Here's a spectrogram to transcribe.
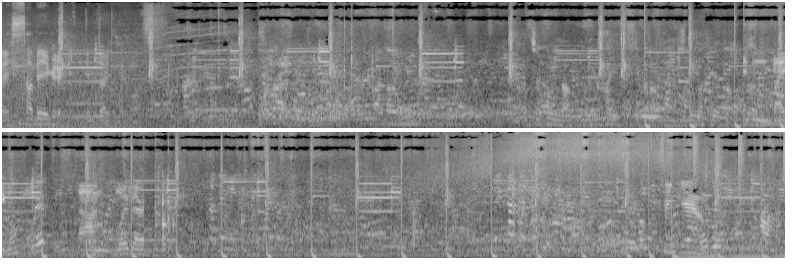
のエッサベーグルに行ってみたいと思います。めっちゃ混んだ。俺が入ってきてから人が増えた。Is in bagel, um, blueberry. Thank you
